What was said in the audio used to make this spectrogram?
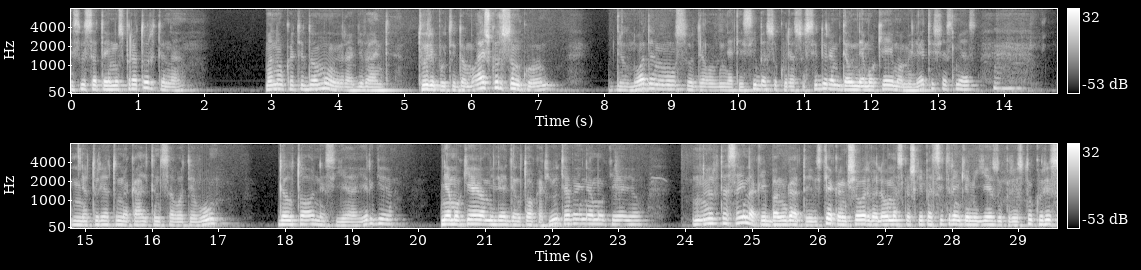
nes visa tai mus praturtina. Manau, kad įdomu yra gyventi. Turi būti įdomu. Aišku ir sunku. Dėl nuodėmų mūsų, dėl neteisybės, su kuria susidurėm, dėl nemokėjimo mylėti iš esmės. Mhm. Neturėtume kaltinti savo tėvų dėl to, nes jie irgi nemokėjo mylėti dėl to, kad jų tėvai nemokėjo. Nu ir tas eina kaip banga, tai vis tiek anksčiau ir vėliau mes kažkaip atsitrenkėm į Jėzų Kristų, kuris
